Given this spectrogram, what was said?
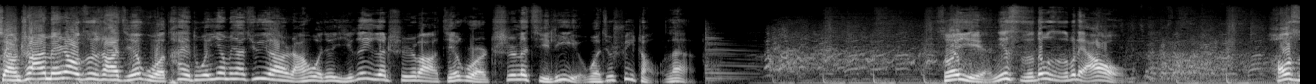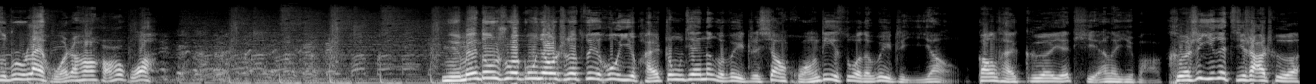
想吃安眠药自杀，结果太多咽不下去啊！然后我就一个一个吃吧，结果吃了几粒我就睡着了。所以你死都死不了，好死不如赖活着哈，好好活。你们都说公交车最后一排中间那个位置像皇帝坐的位置一样，刚才哥也体验了一把，可是一个急刹车，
